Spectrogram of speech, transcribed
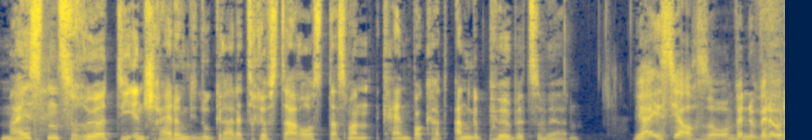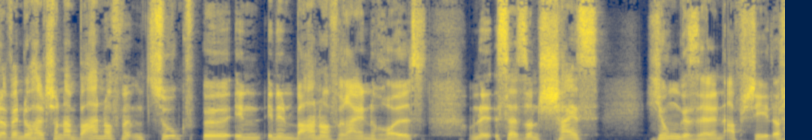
Meistens rührt die Entscheidung, die du gerade triffst, daraus, dass man keinen Bock hat, angepöbelt zu werden. Ja, ist ja auch so. Und wenn du, wenn, oder wenn du halt schon am Bahnhof mit dem Zug äh, in, in den Bahnhof reinrollst und ist da so ein scheiß Junggesellenabschied oder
